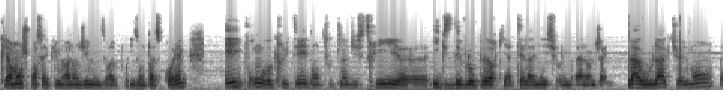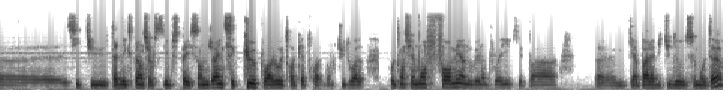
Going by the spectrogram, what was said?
clairement, je pense avec l'Unreal Engine, ils n'ont ils ont pas ce problème. Et ils pourront recruter dans toute l'industrie euh, X développeurs qui a telle année sur l'Unreal Engine. Là où là, actuellement, euh, si tu as de l'expérience sur le Sleep Space Engine, c'est que pour Halo et 343. Donc tu dois potentiellement former un nouvel employé qui n'a pas, euh, pas l'habitude de ce moteur.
